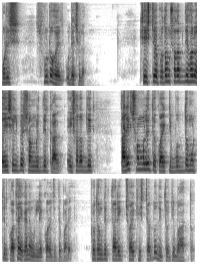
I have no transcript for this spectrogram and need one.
পরিস্ফুট হয়ে উঠেছিল। খ্রিস্টীয় প্রথম শতাব্দী হলো এই শিল্পের সমৃদ্ধির কাল। এই শতাব্দীর তারিখ সম্বলিত কয়েকটি বুদ্ধ মূর্তির কথা এখানে উল্লেখ করা যেতে পারে। প্রথমটির তারিখ ছয় খ্রিস্টাব্দ, দ্বিতীয়টি বাহাত্তর।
